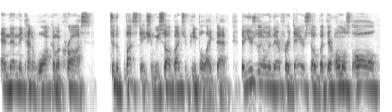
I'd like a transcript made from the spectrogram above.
and then they kind of walk them across to the bus station. We saw a bunch of people like that. They're usually only there for a day or so, but they're almost all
